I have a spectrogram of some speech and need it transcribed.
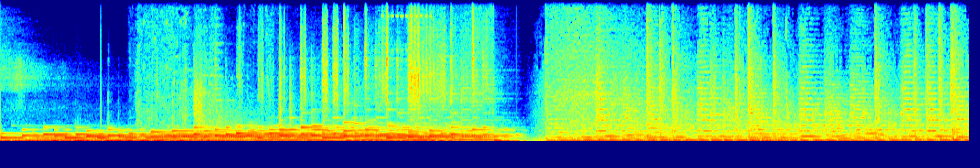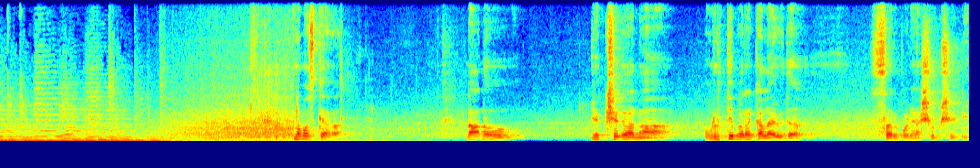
ನಮಸ್ಕಾರ. ನಾನು ಯಕ್ಷಗಾನ ವೃತ್ತಿಪರ ಕಲಾವಿದ ಸರ್ಪಣಿ ಅಶೋಕ್ ಶೆಟ್ಟಿ.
